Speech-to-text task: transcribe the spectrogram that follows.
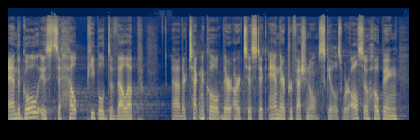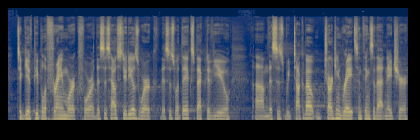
And the goal is to help people develop uh, their technical, their artistic, and their professional skills. We're also hoping to give people a framework for this is how studios work, this is what they expect of you. Um, this is we talk about charging rates and things of that nature.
